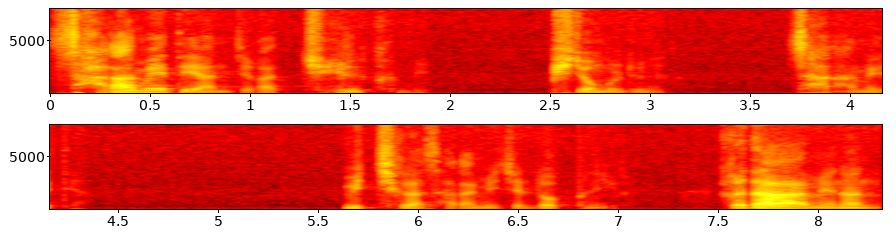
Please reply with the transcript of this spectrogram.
사람에 대한 죄가 제일 큽니다. 피조물 중에서. 사람에 대한. 위치가 사람이 제일 높으니까. 그 다음에는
